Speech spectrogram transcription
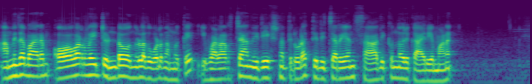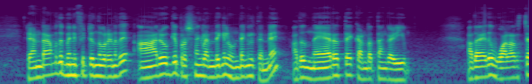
അമിതഭാരം ഓവർ വെയിറ്റ് ഉണ്ടോ എന്നുള്ളത് കൂടെ നമുക്ക് ഈ വളർച്ചാ നിരീക്ഷണത്തിലൂടെ തിരിച്ചറിയാൻ സാധിക്കുന്ന ഒരു കാര്യമാണ്. രണ്ടാമത് ബെനിഫിറ്റ് എന്ന് പറയുന്നത് ആരോഗ്യ പ്രശ്നങ്ങൾ എന്തെങ്കിലും ഉണ്ടെങ്കിൽ തന്നെ അത് നേരത്തെ കണ്ടെത്താൻ കഴിയും. അതായത് വളർച്ച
